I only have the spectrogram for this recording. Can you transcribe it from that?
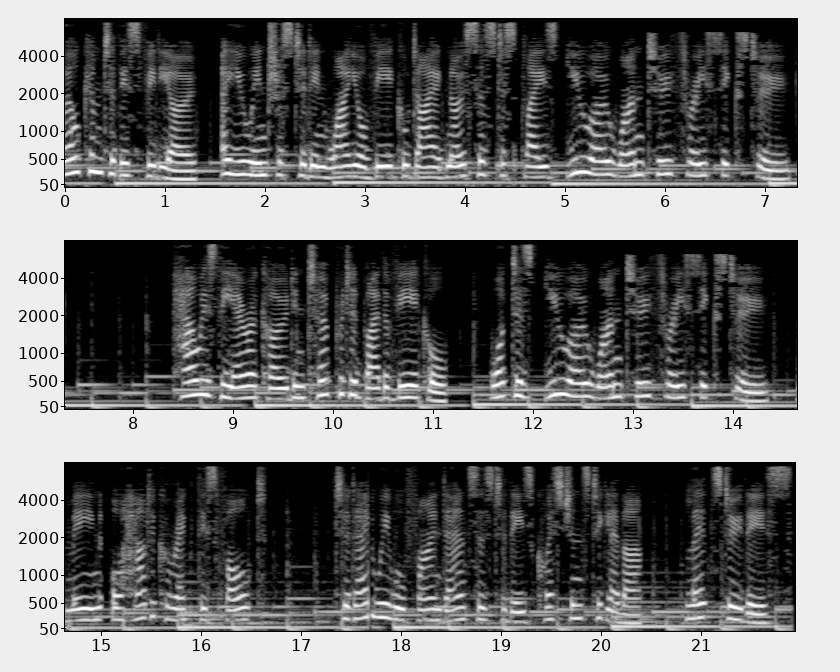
Welcome to this video. Are you interested in why your vehicle diagnosis displays U012362? How is the error code interpreted by the vehicle? What does U012362 mean, or how to correct this fault? Today we will find answers to these questions together. Let's do this.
